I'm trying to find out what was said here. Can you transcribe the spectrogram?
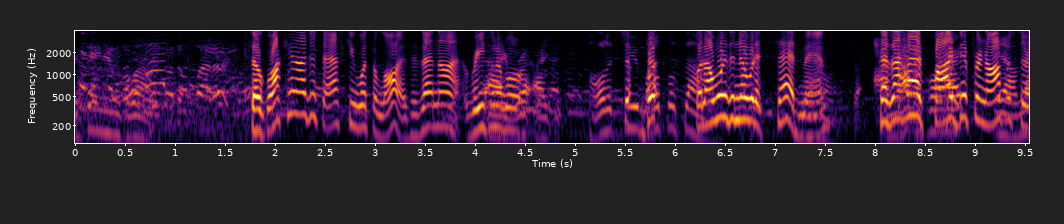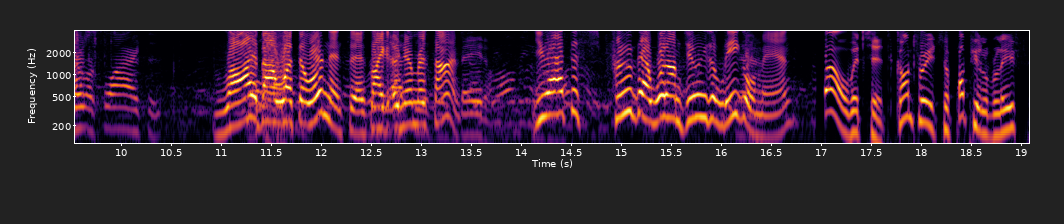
to detain him as well. So why can't I just ask you what the law is? Is that not reasonable? I, I told it to So- you but, multiple times. but I wanted to know what it said, man. Because I'm I not had five Required- different Yeah, I'm officers not required to. lie about what the ordinance is, like to numerous times. You have to prove that what I'm doing is illegal, man. Well, Witsit, contrary to popular belief,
